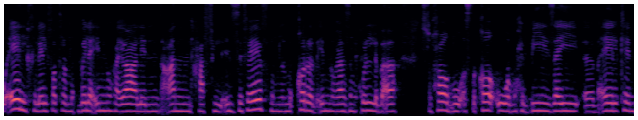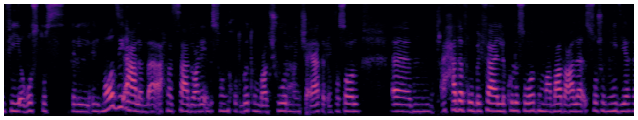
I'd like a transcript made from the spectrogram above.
وقال خلال الفترة المقبلة إنه هيعلن عن حفل الزفاف ومن المقرر إنه يعزم كل بقى صحابه وأصدقائه ومحبيه زي ما قال كان في أغسطس الماضي. أعلن بقى أحمد سعد وعلياء بسوني خطوبتهم بعد شهور من شائعات الانفصال حذفوا بالفعل كل صورهم مع بعض على ال social media.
